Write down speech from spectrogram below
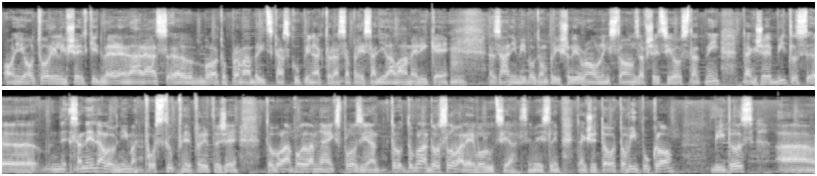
oni otvorili všetky dvere naraz. E, bola to prvá britská skupina, ktorá sa presadila v Amerike. Hmm. Za nimi potom prišli Rolling Stones a všetci ostatní. Takže Beatles e, sa nedalo vnímať postupne, pretože to bola podľa mňa explózia. To, to bola doslova revolúcia, si myslím. Takže to, to vypuklo. Beatles a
